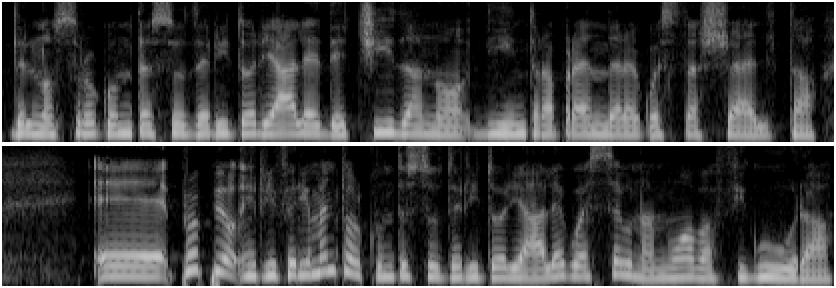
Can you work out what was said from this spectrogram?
del nostro contesto territoriale decidano di intraprendere questa scelta. E proprio in riferimento al contesto territoriale, questa è una nuova figura.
